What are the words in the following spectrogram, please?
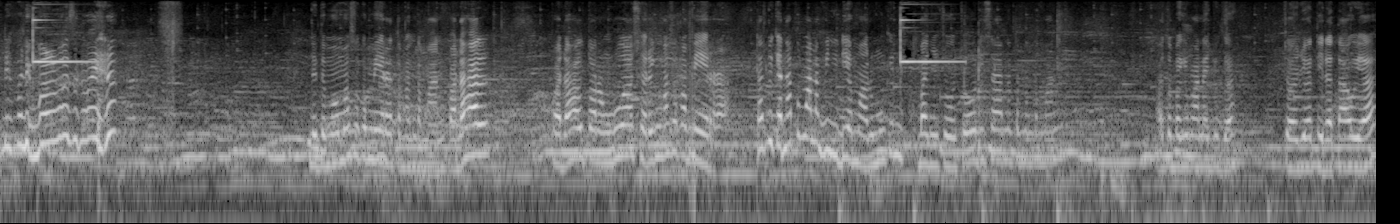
Dia paling malu masuk ke merah. Dia mau masuk ke merah teman-teman. Padahal padahal tuh orang dua sering masuk ke merah. Tapi kenapa malam ini dia malu? Mungkin banyak cowok-cowok di sana teman-teman. Atau bagaimana juga? Cowok-cowok tidak tahu ya.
